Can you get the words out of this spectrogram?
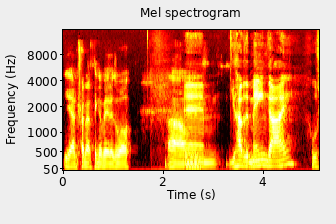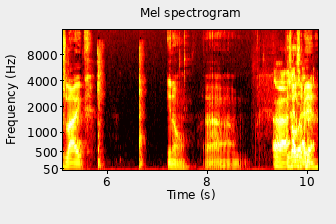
Yeah, I'm trying to think of it as well. Um, and you have the main guy who's like you know um uh, he's also Edward, been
